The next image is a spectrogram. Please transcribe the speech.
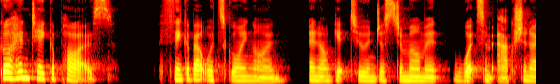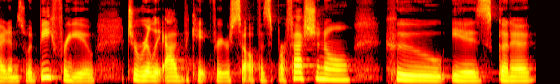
Go ahead and take a pause. Think about what's going on. And I'll get to in just a moment what some action items would be for you to really advocate for yourself as a professional who is going to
